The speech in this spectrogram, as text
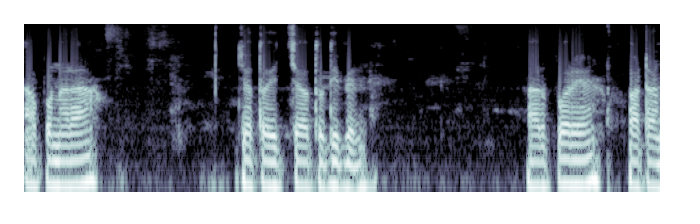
আপনারা যত ইচ্ছা অত দিবেন। তারপরে পাঠান।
